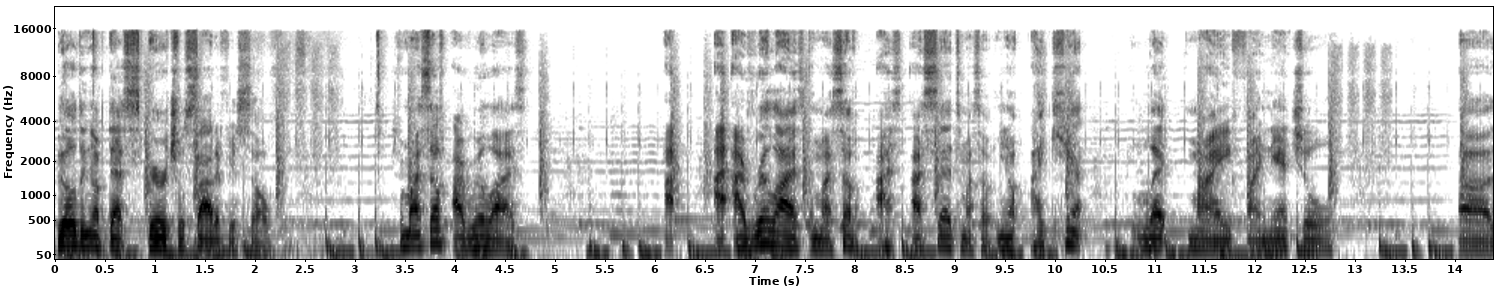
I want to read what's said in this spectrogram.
building up that spiritual side of yourself. For myself, I realized, I, I, I realized in myself, I, I said to myself, you know, I can't let my financial uh,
